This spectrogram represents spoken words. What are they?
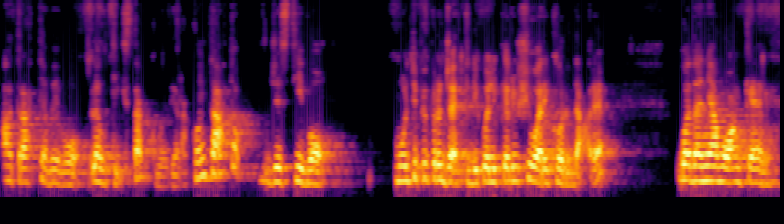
a tratti avevo l'autista, come vi ho raccontato, gestivo molti più progetti di quelli che riuscivo a ricordare, guadagnavo anche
